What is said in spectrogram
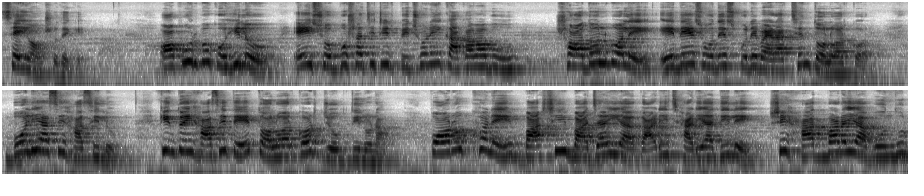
সেই অংশ থেকে। অপূর্ব কহিল, এই সব্যসাচীটির পেছনেই কাকাবাবু সদল বলে এদেশ ওদেশ করে বেড়াচ্ছেন তলোয়ারকর। বলিয়া সে হাসিল। কিন্তু এই হাসিতে তলোয়ারকর যোগ দিল না। পরক্ষণে বাঁশি বাজাইয়া গাড়ি ছাড়িয়া দিলে সে হাত বাড়াইয়া বন্ধুর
